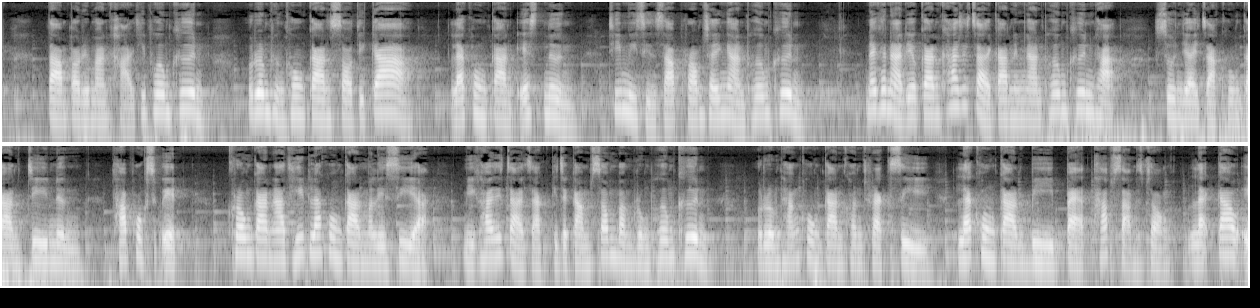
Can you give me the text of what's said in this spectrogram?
61 ตามปริมาณขายที่เพิ่มขึ้น รวมถึงโครงการซอติก้าและโครงการ S1 ที่มีสินทรัพย์พร้อมใช้งานเพิ่มขึ้น ในขณะเดียวกันค่าใช้จ่ายการดำเนินงานเพิ่มขึ้นค่ะ ส่วนใหญ่จากโครงการ G1 ทับ61 โครงการอาทิตย์และโครงการมาเลเซีย มีค่าใช้จ่ายจากกิจกรรมซ่อมบำรุงเพิ่มขึ้น รวมทั้งโครงการ Contract 4 และโครงการ B8 ทับ32 และ 9A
